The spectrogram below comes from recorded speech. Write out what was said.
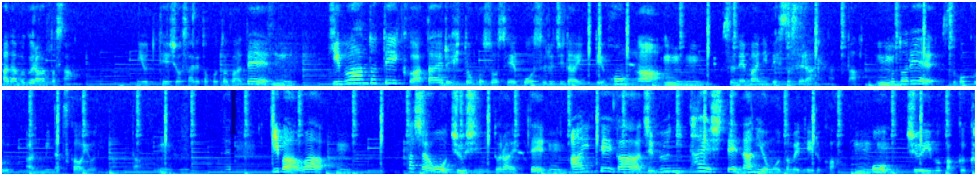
アダム・グラントさんによって提唱された言葉でうん。ギブアンドテイクを与える人こそ成功する時代っていう本がうんうん数年前にベストセラーになったうん。ことですごくあのみんな使うようになった。うん。ギバーはうん他者を中心に捉えてうん。相手が自分に対して何を求めているかうんを注意深く考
